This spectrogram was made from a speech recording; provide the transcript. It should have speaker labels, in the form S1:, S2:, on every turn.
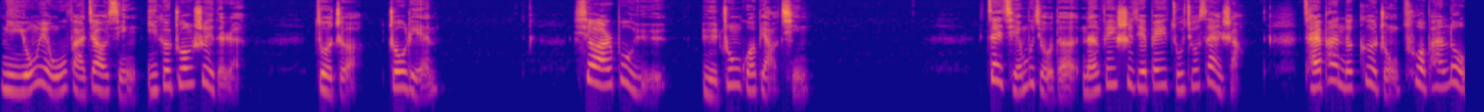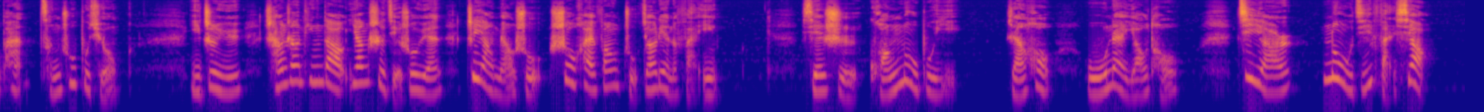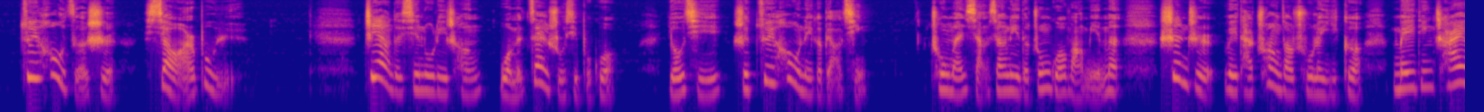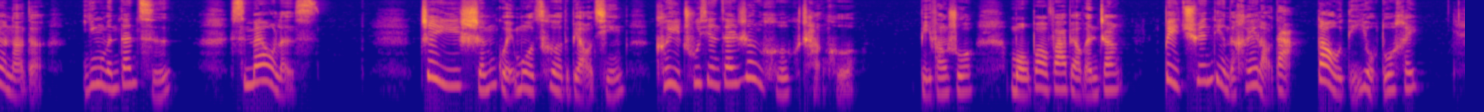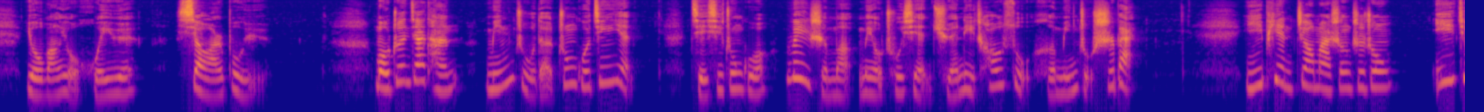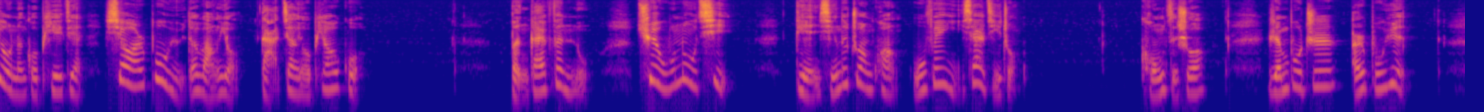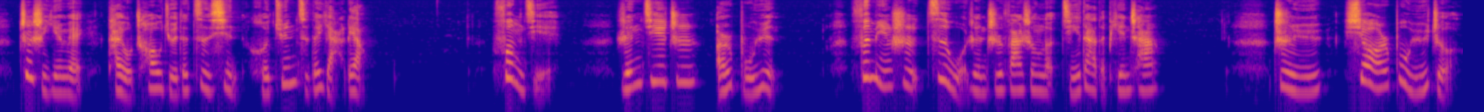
S1: 你永远无法叫醒一个装睡的人。作者：周濂。笑而不语，与中国表情。在前不久的南非世界杯足球赛上，裁判的各种错判漏判层出不穷，以至于常常听到央视解说员这样描述受害方主教练的反应：先是狂怒不已，然后无奈摇头，继而怒极反笑，最后则是笑而不语。这样的心路历程，我们再熟悉不过。尤其是最后那个表情，充满想象力的中国网民们，甚至为他创造出了一个 “Made in China” 的英文单词 “smileless”。这一神鬼莫测的表情可以出现在任何场合，比方说某报发表文章，被圈定的黑老大到底有多黑？有网友回曰：“笑而不语。”某专家谈民主的中国经验。解析中国为什么没有出现权力超速和民主失败？一片叫骂声之中，依旧能够瞥见笑而不语的网友打酱油飘过。本该愤怒，却无怒气。典型的状况无非以下几种：孔子说“人不知而不愠”，这是因为他有超绝的自信和君子的雅量。凤姐。人皆知而不愠，分明是自我认知发生了极大的偏差。至于笑而不语者，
